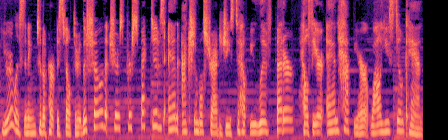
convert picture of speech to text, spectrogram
You're listening to The Purpose Filter, the show that shares perspectives and actionable strategies to help you live better, healthier, and happier while you still can.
